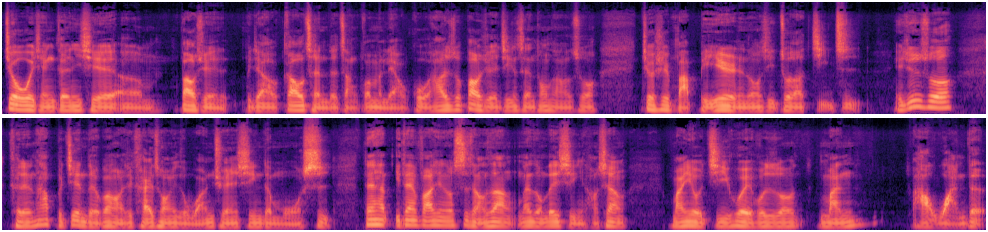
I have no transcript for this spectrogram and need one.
就我以前跟一些呃暴雪比较高层的长官们聊过，他就说，暴雪的精神通常说就是把别人的东西做到极致，也就是说，可能他不见得有办法去开创一个完全新的模式，但他一旦发现说市场上哪种类型好像蛮有机会，或者说蛮好玩的。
